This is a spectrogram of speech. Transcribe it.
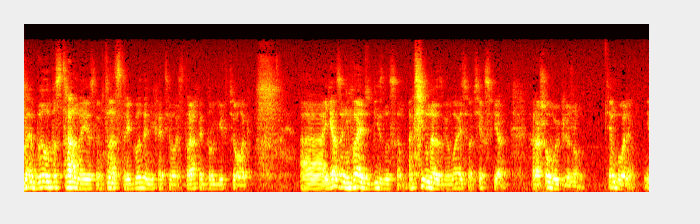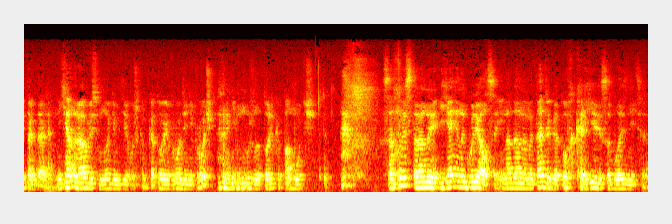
Было бы странно, если в 23 года не хотелось трахать других телок. А, я занимаюсь бизнесом, активно развиваюсь во всех сферах, хорошо выгляжу, тем более, и так далее. Я нравлюсь многим девушкам, которые вроде не прочь, им нужно только помочь. С одной стороны, я не нагулялся и на данном этапе готов к карьере соблазнителя.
